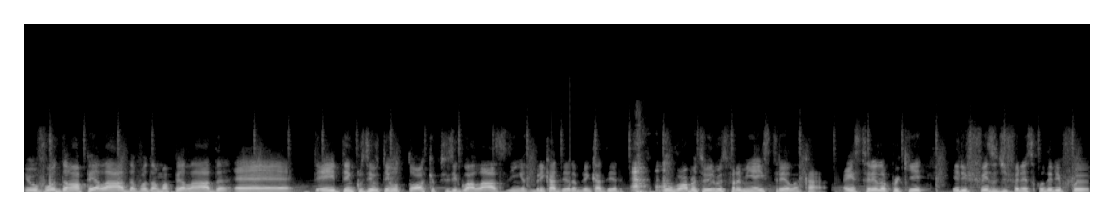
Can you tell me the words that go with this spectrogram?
Eu vou dar uma pelada, vou dar uma pelada. É, e tem, inclusive tem o toque, eu preciso igualar as linhas. Brincadeira, brincadeira. o Robert Williams, para mim, é estrela, cara. É estrela porque ele fez a diferença quando ele foi.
